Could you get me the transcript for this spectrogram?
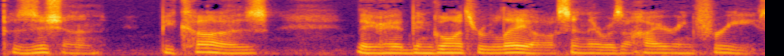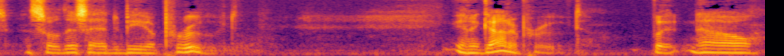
position because they had been going through layoffs and there was a hiring freeze. And so this had to be approved. And it got approved. But now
